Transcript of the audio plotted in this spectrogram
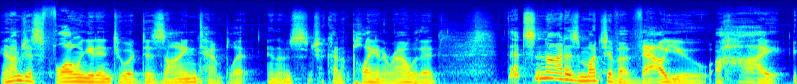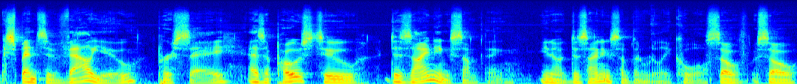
and I'm just flowing it into a design template and I'm just kind of playing around with it. That's not as much of a value, a high expensive value per se, as opposed to designing something you know designing something really cool. So so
